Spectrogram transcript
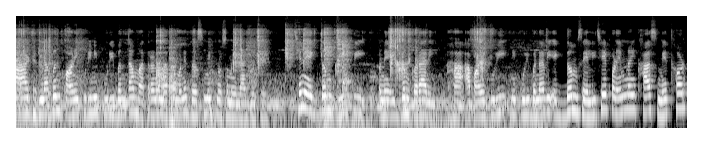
આ ઢગલાબંધ પાણીપુરીની પૂરી બનતા માત્ર ને માત્ર મને દસ મિનિટનો સમય લાગ્યો છે. છે ને એકદમ ક્રિસ્પી અને એકદમ કરારી. હા, આ પાણીપુરીની પૂરી બનાવવી એકદમ સહેલી છે, પણ એમના ખાસ મેથડ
